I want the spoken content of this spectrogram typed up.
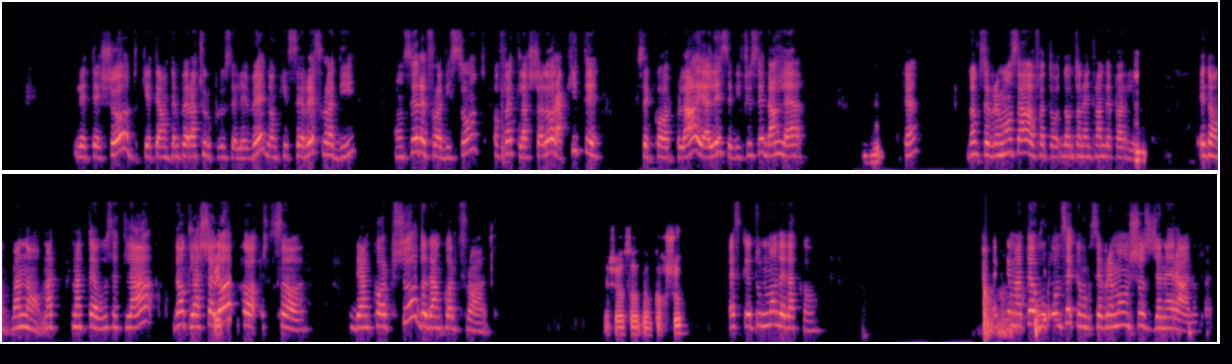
l'été chaud, qui était en température plus élevée, donc il s'est refroidi. En se refroidissant, en fait, la chaleur a quitté ces corps-là et allait se diffuser dans l'air. Mhm. OK? Donc, c'est vraiment ça, en fait, dont on est en train de parler. Et donc, maintenant, Ma- Matteo, vous êtes là. Donc, la chaleur sort d'un corps chaud ou d'un corps froid? La chaleur sort encore chaud. Est-ce que tout le monde est d'accord? Est-ce que Matteo, vous pensez que c'est vraiment une chose générale, en fait?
